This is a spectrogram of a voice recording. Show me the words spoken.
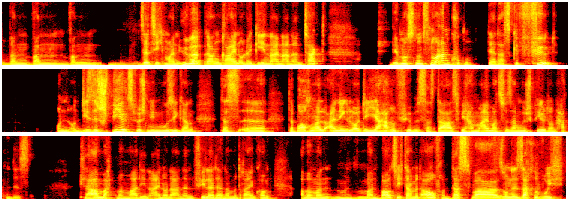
wann, wann, wann setze ich meinen Übergang rein oder gehe in einen anderen Takt. Wir mussten uns nur angucken, der das gefühlt. Und, und dieses Spiel zwischen den Musikern, das, äh, da brauchen einige Leute Jahre für, bis das da ist. Wir haben einmal zusammen gespielt und hatten das. Klar macht man mal den einen oder anderen Fehler, der damit reinkommt, aber man, man baut sich damit auf. Und das war so eine Sache, wo ich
